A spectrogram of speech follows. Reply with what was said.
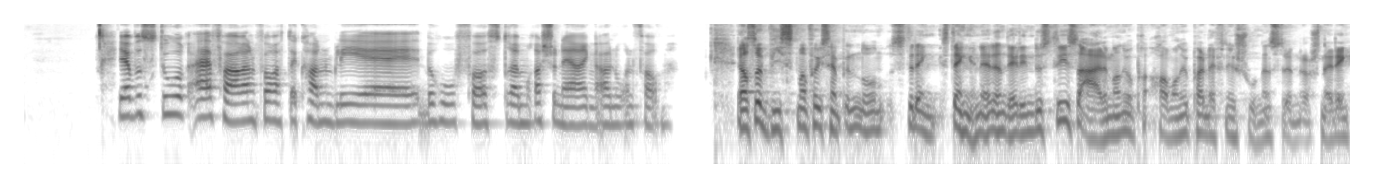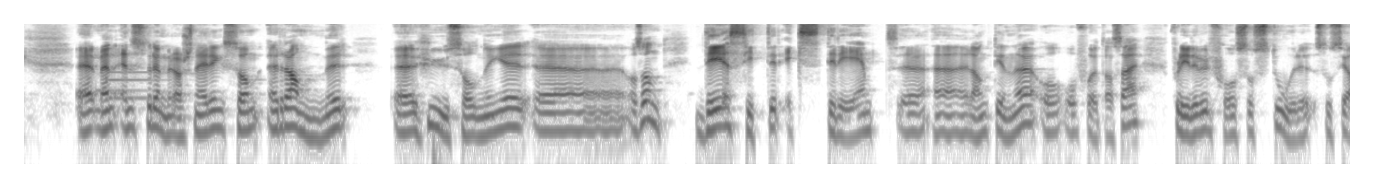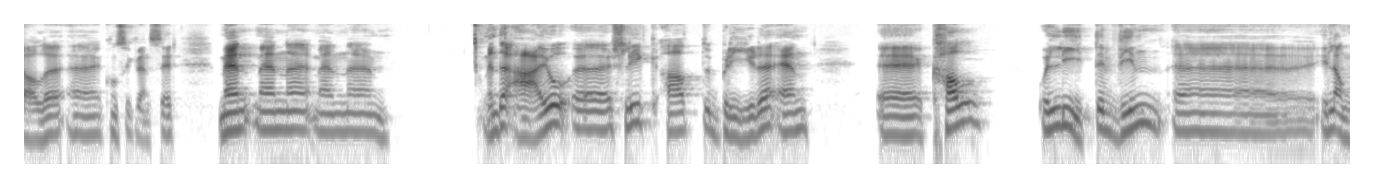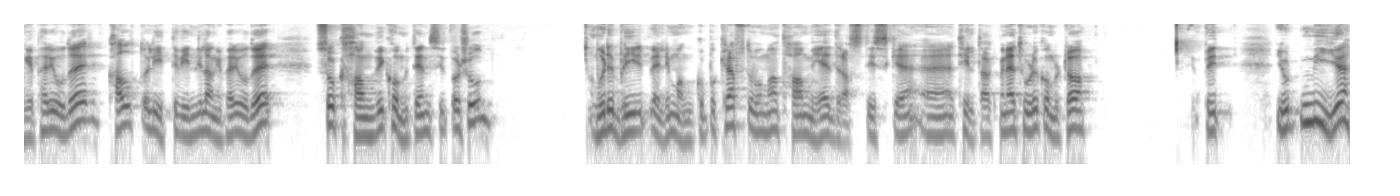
Ja, hvor stor er faren for at det kan bli eh, behov for strømrasjonering av noen form? Ja, altså Hvis man f.eks. nå stenger ned en del industri, så man jo, har man jo per definisjon en strømrasjonering. Eh, men en strømrasjonering som rammer eh, husholdninger og sånn, det sitter ekstremt langt inne å, foreta seg, fordi det vil få så store sosiale konsekvenser. Men, men, men men det er jo eh, slik at blir det en eh, kald og lite vind eh, i lange perioder, kaldt og lite vind i lange perioder, så kan vi komme til en situasjon hvor det blir veldig manko på kraft, og hvor man tar mer drastiske eh, tiltak. Men jeg tror det kommer til å bli gjort mye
